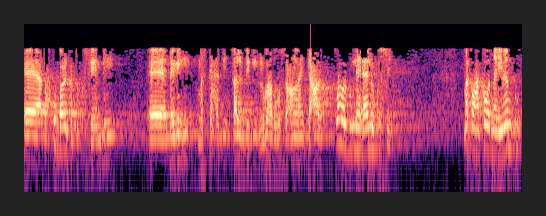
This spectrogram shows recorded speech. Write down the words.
آه، أتحكم برنك تقصين به. آه، دقيه مسكحة دي قلب دقيه لقاه دوس الله تعالى وهو البو إلهي قال له قصي مركب عن قوتنا إيمانك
